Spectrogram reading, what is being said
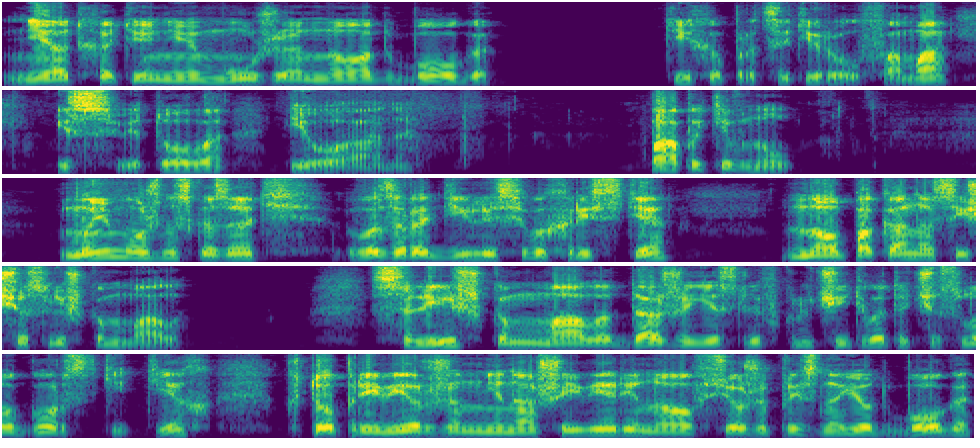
ни от хотения мужа, но от Бога, тихо процитировал Фома из святого Иоанна. Папа кивнул. Мы, можно сказать, возродились во Христе, но пока нас еще слишком мало. Слишком мало, даже если включить в это число горстки тех, кто привержен не нашей вере, но все же признает Бога,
